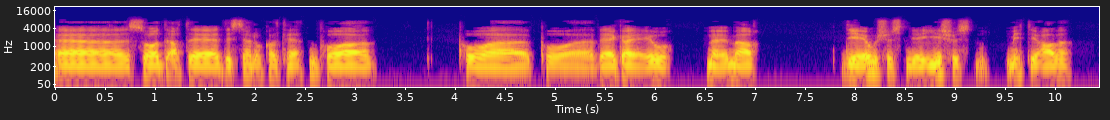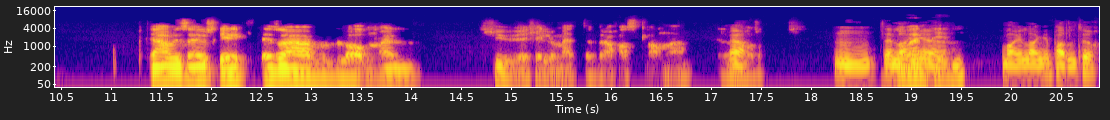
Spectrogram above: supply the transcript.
Eh, så at det, disse lokalitetene på, på, på, Vega er jo mye mer De er jo kysten, de er i kysten, midt i havet. Ja, hvis jeg husker riktig, så lå den vel 20 km fra fastlandet. Ja. Mm, det er en på den lang, tiden. mange lange padletur.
